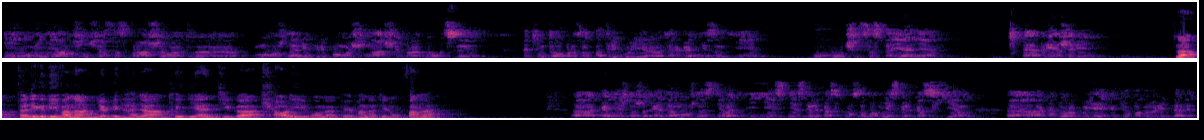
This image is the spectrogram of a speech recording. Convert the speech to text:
И меня очень часто спрашивают, э, можно ли при помощи нашей продукции каким-то образом отрегулировать организм и улучшить состояние э, при ожирении. 那在这个地方呢，也给大家推荐几个调理我们肥胖的这种方案。 Э, Конечно же, это можно сделать, и есть несколько способов, несколько схем, э, о которых бы я и хотел поговорить далее.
